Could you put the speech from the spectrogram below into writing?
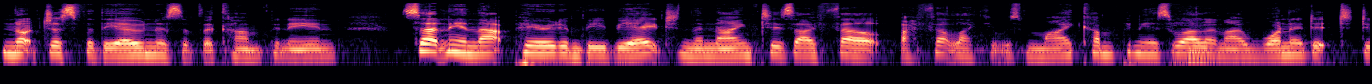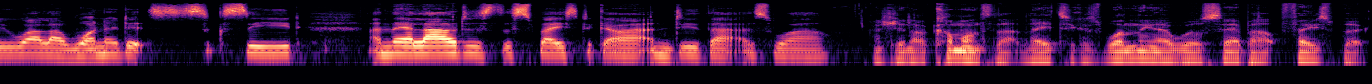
not just for the owners of the company. And certainly in that period in BBH in the 90s, I felt I felt like it was my company as well, hmm. and I wanted it to do well. I wanted it to succeed, and they allowed us the space to go out and do that as well. actually, and I'll come on to that later because one thing I will say about Facebook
